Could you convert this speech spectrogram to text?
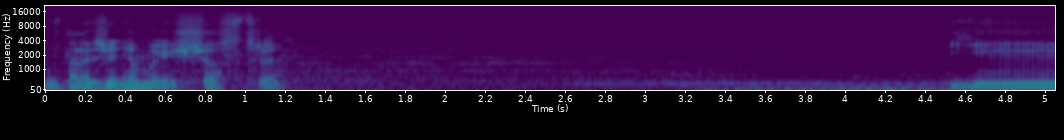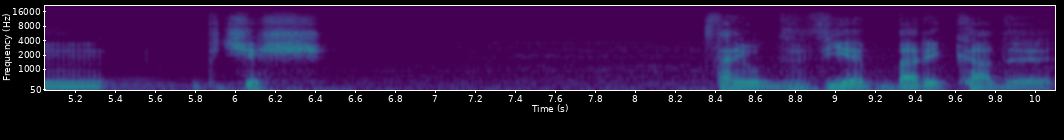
znalezienia mojej siostry i gdzieś stają dwie barykady,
